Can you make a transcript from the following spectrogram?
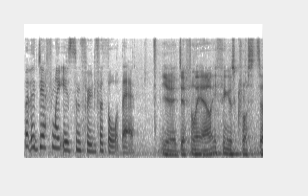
but there definitely is some food for thought there. Yeah, definitely, Ali. Fingers crossed. Uh,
